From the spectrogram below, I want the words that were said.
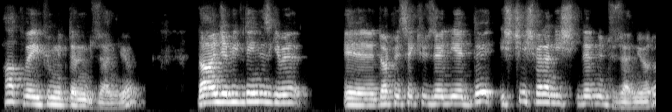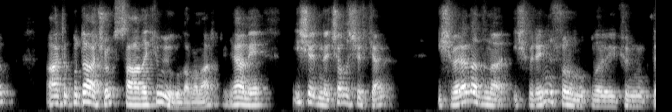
hak ve yükümlülüklerini düzenliyor. Daha önce bildiğiniz gibi e, 4857'de işçi işveren ilişkilerini düzenliyordu. Artık bu daha çok sahadaki uygulamalar. Yani iş yerinde çalışırken işveren adına işverenin sorumlulukları ve yükümlülükleri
